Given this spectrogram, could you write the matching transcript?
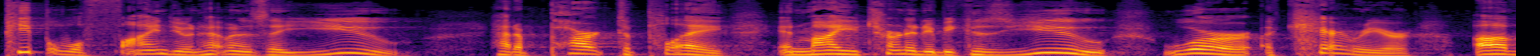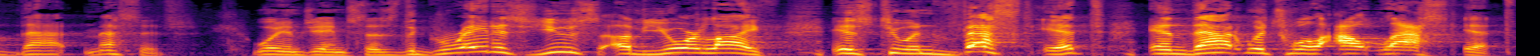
People will find you in heaven and say, You had a part to play in my eternity because you were a carrier of that message. William James says, the greatest use of your life is to invest it in that which will outlast it.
